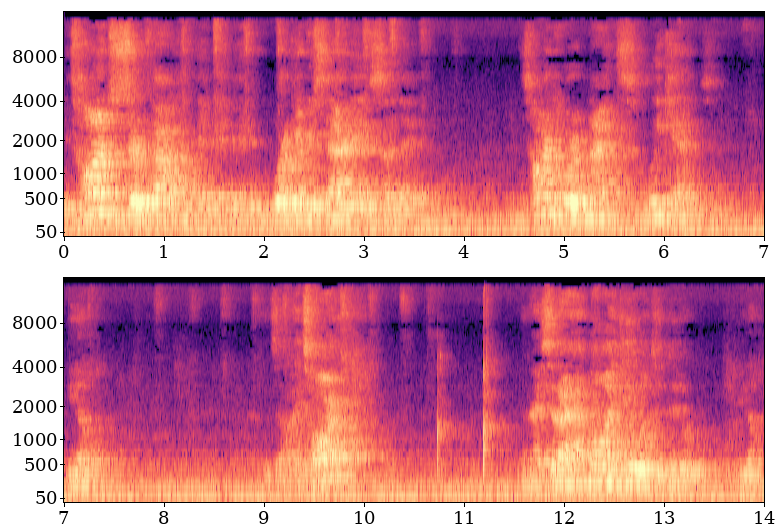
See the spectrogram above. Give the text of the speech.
it's hard to serve God and, and, and work every Saturday and Sunday. It's hard to work nights, weekends. You know. It's, it's hard. And I said, I have no idea what to do, you know.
